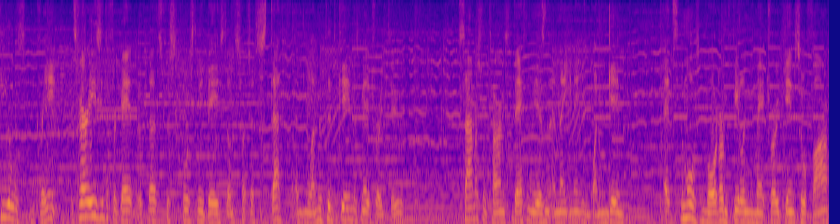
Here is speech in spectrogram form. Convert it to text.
feels great. It's very easy to forget that this was supposed to be based on such a stiff and limited game as Metroid 2. Samus Returns definitely isn't a 1991 game. It's the most modern feeling Metroid game so far.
